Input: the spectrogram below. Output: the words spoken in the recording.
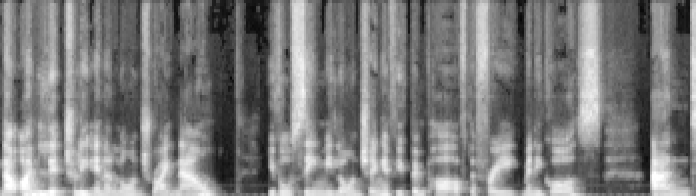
Now, I'm literally in a launch right now. You've all seen me launching if you've been part of the free mini course. And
